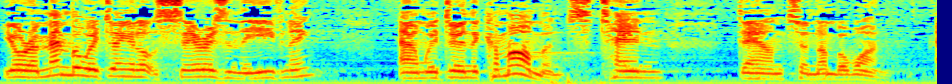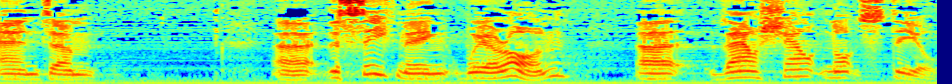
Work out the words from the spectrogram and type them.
you'll remember we're doing a little series in the evening, and we're doing the commandments, 10 down to number 1. And um, uh, this evening we're on uh, Thou shalt not steal.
